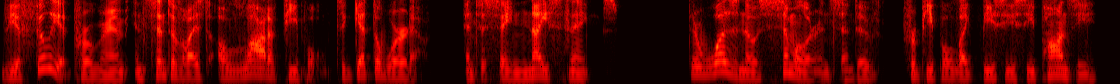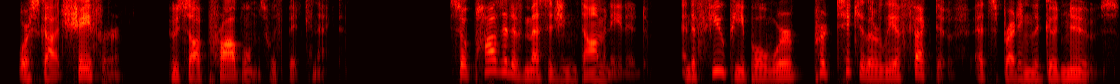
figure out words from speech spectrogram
The affiliate program incentivized a lot of people to get the word out and to say nice things. There was no similar incentive for people like BCC Ponzi or Scott Shaffer, who saw problems with BitConnect. So positive messaging dominated, and a few people were particularly effective at spreading the good news.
